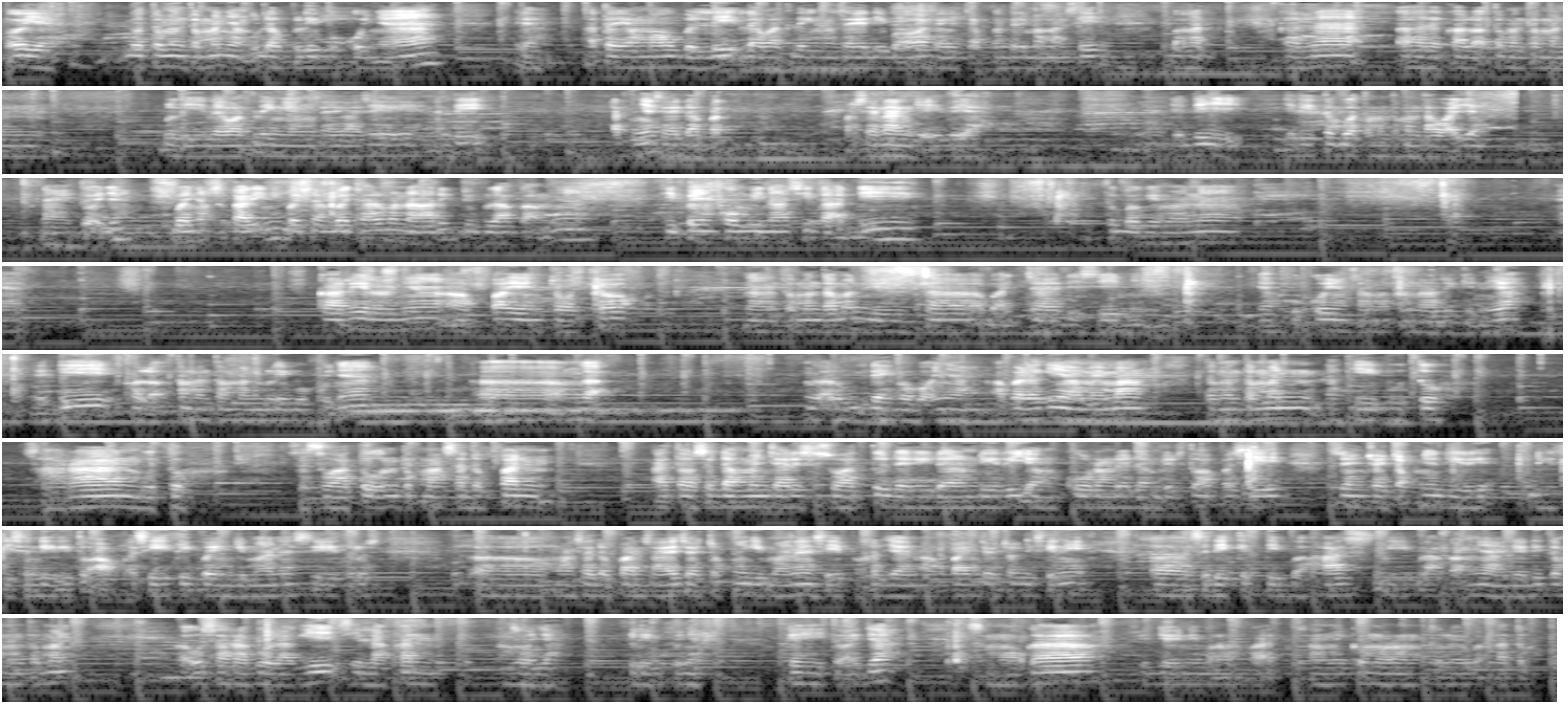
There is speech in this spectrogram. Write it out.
Oh iya buat teman-teman yang udah beli bukunya ya atau yang mau beli lewat link saya di bawah saya ucapkan terima kasih banget. Karena uh, kalau teman-teman beli lewat link yang saya kasih nanti artinya saya dapat persenan gitu ya, jadi jadi itu buat teman-teman tahu aja nah itu aja. Banyak sekali ini bacaan-bacaan menarik di belakangnya. Tipe yang kombinasi tadi itu bagaimana karirnya apa yang cocok. Nah teman-teman bisa baca di sini ya buku yang sangat menarik ini ya. Jadi kalau teman-teman beli bukunya uh, enggak enggak rugi deh pokoknya. Apalagi yang memang teman-teman lagi butuh saran butuh sesuatu untuk masa depan atau sedang mencari sesuatu dari dalam diri yang kurang dari dalam diri itu apa sih? Terus yang cocoknya diri diri sendiri itu apa sih? Tipe yang gimana sih? Terus uh, masa depan saya cocoknya gimana sih? Pekerjaan apa yang cocok di sini? Uh, sedikit dibahas di belakangnya. Jadi teman-teman gak usah ragu lagi. Silakan langsung aja. Beli bukunya oke itu aja. Semoga video ini bermanfaat. Assalamualaikum warahmatullahi wabarakatuh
